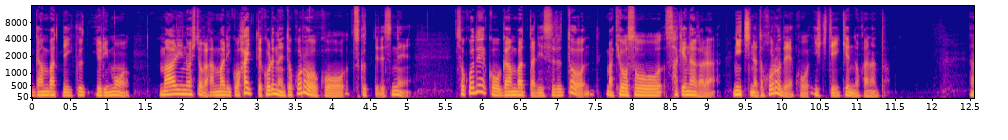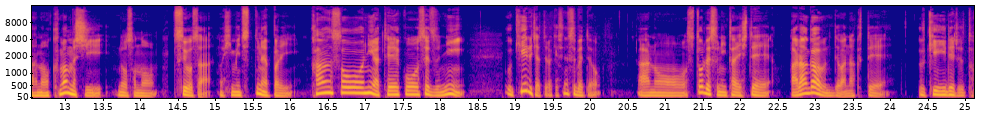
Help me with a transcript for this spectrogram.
頑張っていくよりも周りの人があんまりこう入ってこれないところをこう作ってですねそこでこう頑張ったりすると、まあ、競争を避けながらニッチなところでこう生きていけるのかなと。あのクマムシのその強さの秘密っていうのはやっぱり乾燥には抵抗せずに受け入れちゃってるわけですね全てを。あのストレスに対して抗うんではなくて受け入れると。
